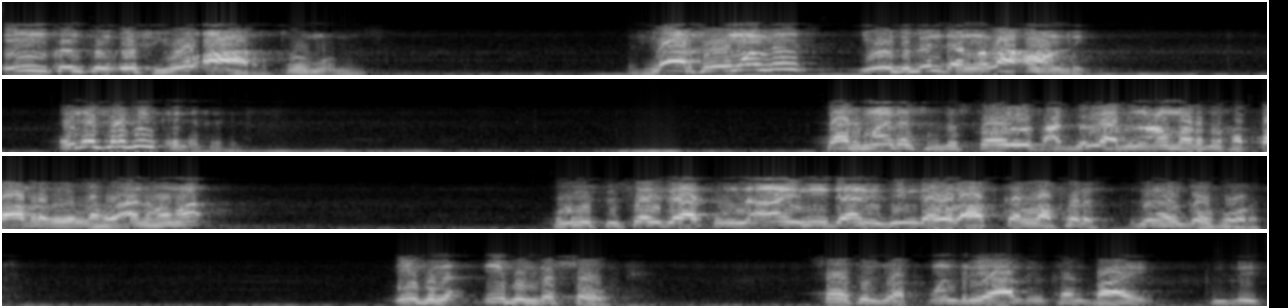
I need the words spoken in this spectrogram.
In kuntum, if you are true mu'mins. If you are true mu'mins, you depend on Allah only. In everything, in everything. That reminds us of the story of Abdullah ibn Umar ibn Khattab radiallahu anhuma, who used to say that when I need anything, I will ask Allah first, then I'll go for it. Even, even the salt. Salt is what? One riyal, you can buy complete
